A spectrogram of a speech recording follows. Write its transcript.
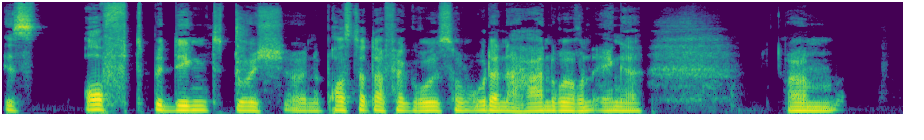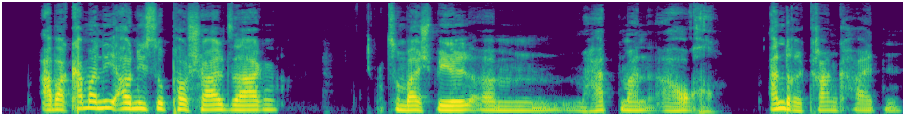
ist oft bedingt durch eine Prostatavergrößerung oder eine Harnröhrenenge. Ähm, aber kann man auch nicht so pauschal sagen. Zum Beispiel ähm, hat man auch andere Krankheiten.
